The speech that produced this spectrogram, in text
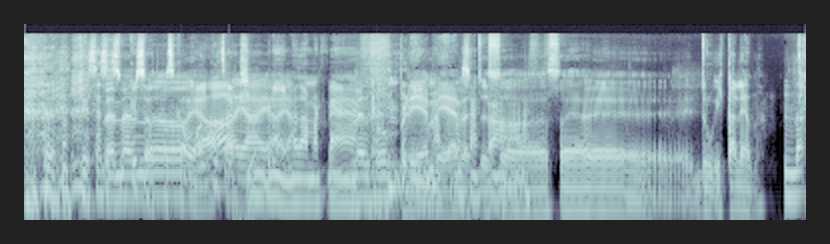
Prinsesse men, Sukkersøt på Skambank-konsert. ja, ja, ja. bli med der, Marte. Men hun ble Bli med, vet du, så, så jeg eh, dro ikke alene. Nei.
